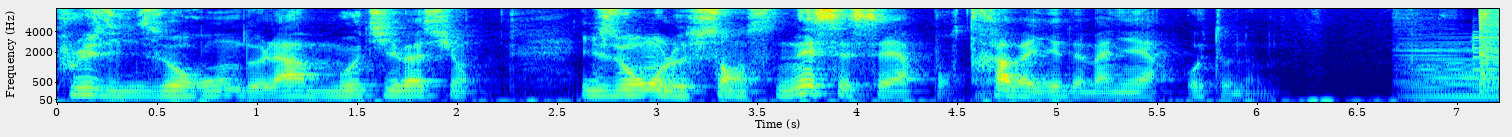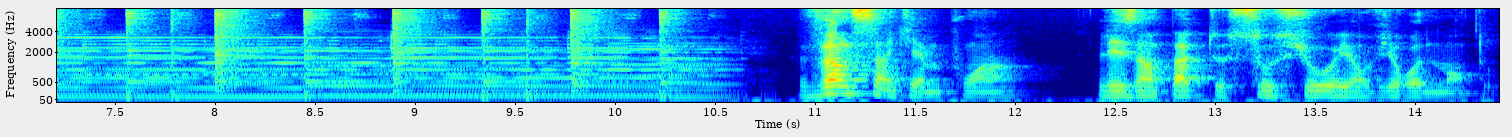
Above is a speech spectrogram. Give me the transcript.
plus ils auront de la motivation. Ils auront le sens nécessaire pour travailler de manière autonome. 25e point, les impacts sociaux et environnementaux.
